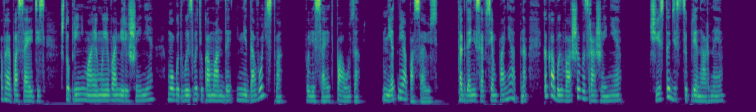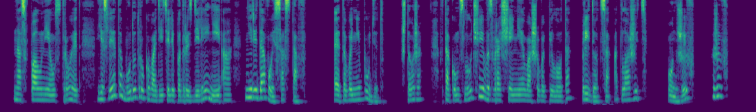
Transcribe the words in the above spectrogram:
Вы опасаетесь, что принимаемые вами решения могут вызвать у команды недовольство? Повисает пауза. Нет, не опасаюсь. Тогда не совсем понятно, каковы ваши возражения. Чисто дисциплинарные. Нас вполне устроит, если это будут руководители подразделений, а не рядовой состав. Этого не будет. Что же, в таком случае возвращение вашего пилота придется отложить. Он жив? Жив.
